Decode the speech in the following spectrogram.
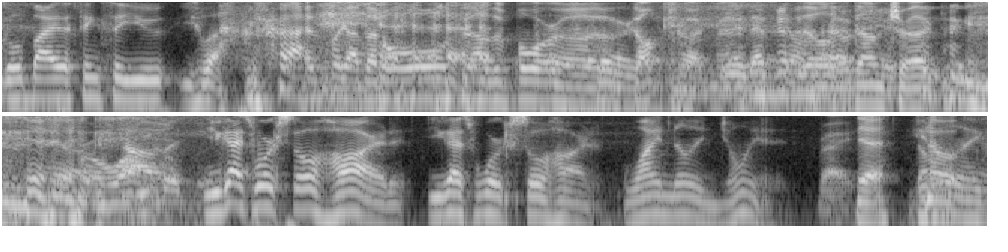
Go buy the things that you, you like. I still got that whole 2004 uh, dump truck, man. Yeah, that's The going old dump truck. for a while. You guys work so hard. You guys work so hard. Why not enjoy it? Right. yeah. You Don't know, like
